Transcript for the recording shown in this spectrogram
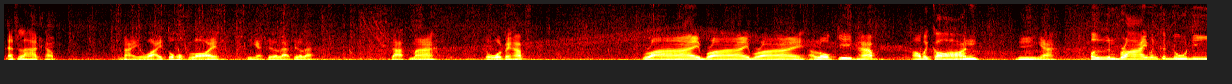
แอดลาสครับ ไหนวะไอตัว 600 นี่ไง เจอแล้ว เจอแล้ว จัดมา โดดไปครับบรายบรายบรายอโลกีครับ เอาไปก่อน นี่ไง ปืนบรายมันก็ดูดี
